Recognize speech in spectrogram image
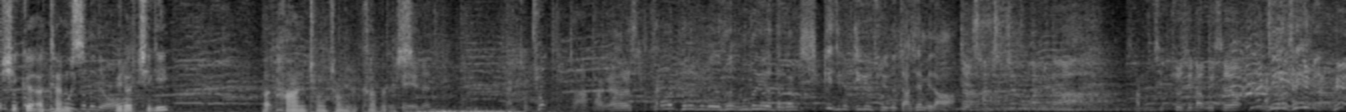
Shika attempts Mirochigi, but Han Chongchong recovers. 30초 지나고 있어요. 네, 생깁니다. 네.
